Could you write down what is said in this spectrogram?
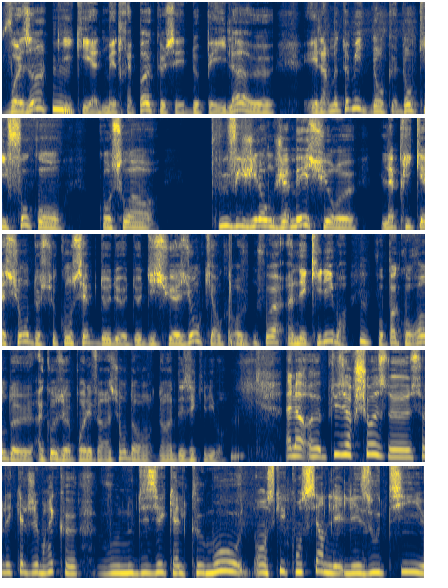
voisins qui n'admettraient mm. pas que ces deux pays-là aient l'arme atomique. Donc, donc il faut qu'on soit plus vigilant que jamais sur l'application de ce concept de, dissuasion qui est encore une fois un équilibre. Il hmm. ne faut pas qu'on rende, euh, à cause de la prolifération, dans, un déséquilibre. Hmm. Alors, euh, plusieurs choses sur lesquelles j'aimerais que vous nous disiez quelques mots. En ce qui concerne les, outils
